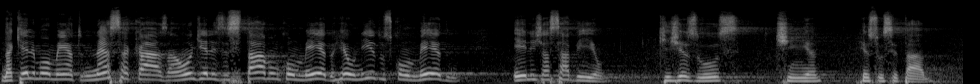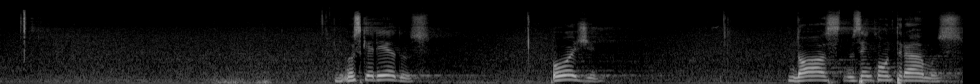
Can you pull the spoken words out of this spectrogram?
naquele momento, nessa casa, onde eles estavam com medo, reunidos com medo, eles já sabiam que Jesus tinha ressuscitado. Meus queridos, hoje nós nos encontramos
